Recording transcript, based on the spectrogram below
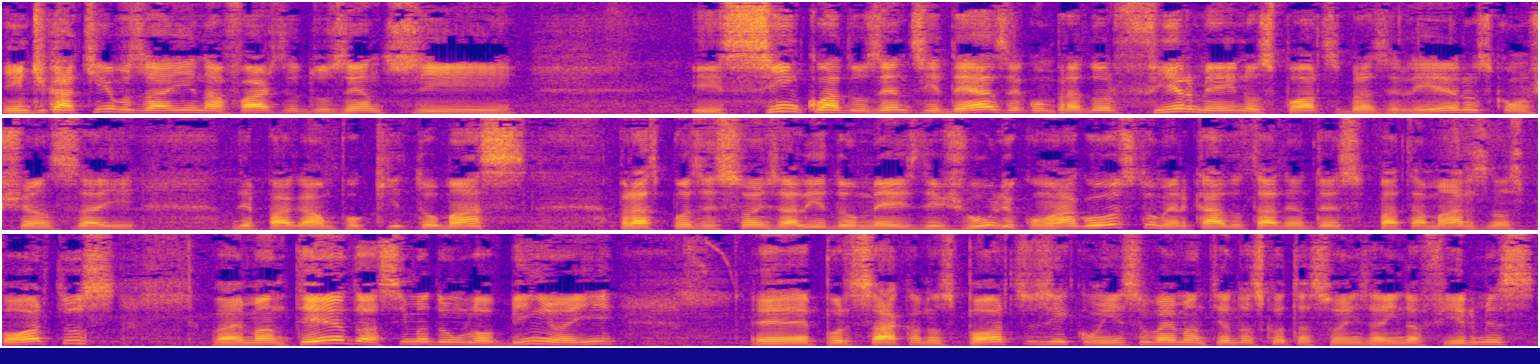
Indicativos aí na faixa de 205 a 210 é comprador firme aí nos portos brasileiros, com chances aí de pagar um pouquinho mais para as posições ali do mês de julho com agosto. O mercado está dentro desses patamares nos portos, vai mantendo acima de um lobinho aí é, por saca nos portos e com isso vai mantendo as cotações ainda firmes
